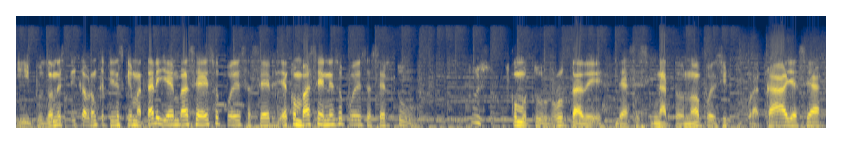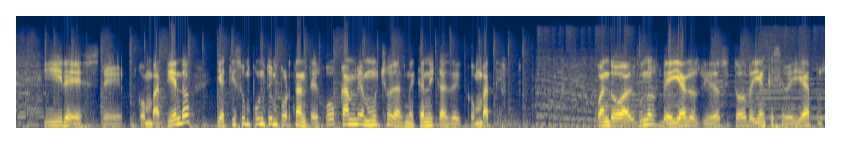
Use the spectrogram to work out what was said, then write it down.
y pues dónde está el cabrón que tienes que matar. Y ya en base a eso puedes hacer, ya con base en eso puedes hacer tu, pues como tu ruta de, de asesinato, ¿no? Puedes ir por acá, ya sea ir este combatiendo y aquí es un punto importante, el juego cambia mucho las mecánicas de combate cuando algunos veían los videos y todos veían que se veía pues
